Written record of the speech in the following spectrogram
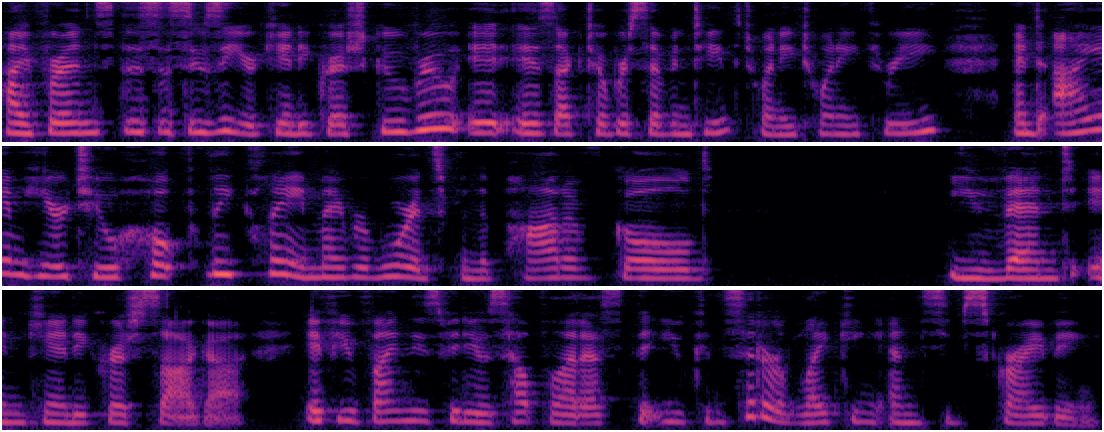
Hi friends, this is Suzy, your Candy Crush guru. It is October 17th, 2023, and I am here to hopefully claim my rewards from the Pot of Gold event in Candy Crush Saga. If you find these videos helpful, I'd ask that you consider liking and subscribing.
